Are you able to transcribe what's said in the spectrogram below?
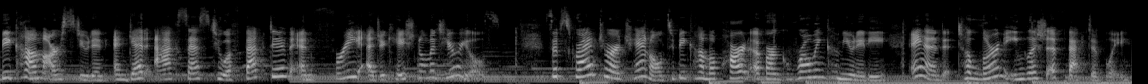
Become our student and get access to effective and free educational materials. Subscribe to our channel to become a part of our growing community and to learn English effectively.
